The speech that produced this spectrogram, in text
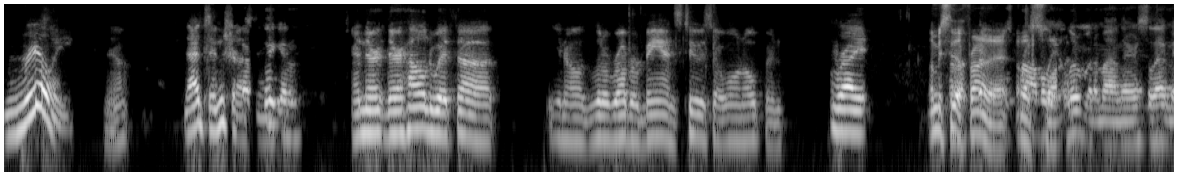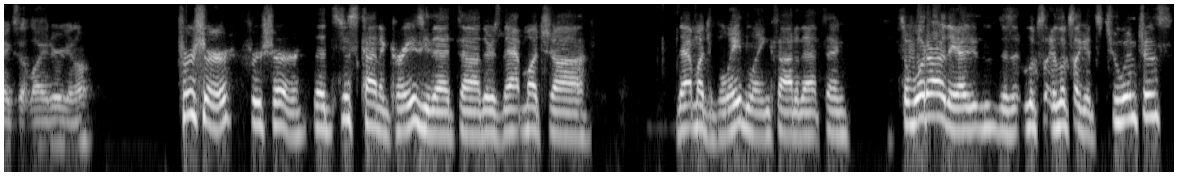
Really? Yeah, That's interesting. thinking, and they're they're held with uh, you know, little rubber bands too, so it won't open. Right. Let me see the uh, front of that. Oh, probably SWAT. aluminum on there, so that makes it lighter. You know. For sure. For sure. That's just kind of crazy that uh, there's that much uh, that much blade length out of that thing. So what are they? Does it looks? It looks like it's two inches.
